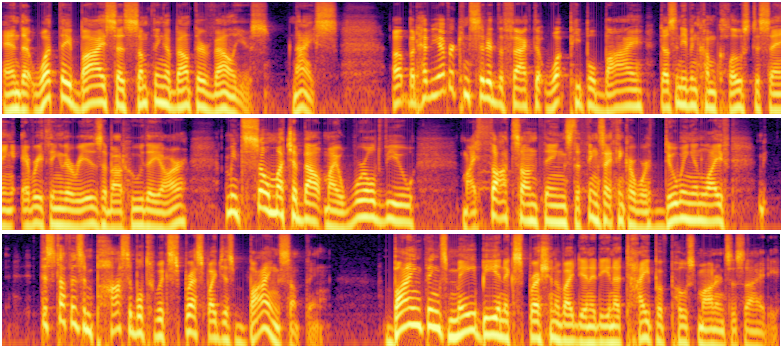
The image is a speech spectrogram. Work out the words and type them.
and that what they buy says something about their values. Nice. Uh, but have you ever considered the fact that what people buy doesn't even come close to saying everything there is about who they are? I mean, so much about my worldview, my thoughts on things, the things I think are worth doing in life. This stuff is impossible to express by just buying something. Buying things may be an expression of identity in a type of postmodern society,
